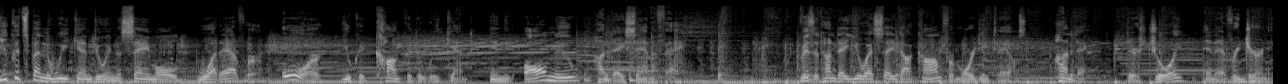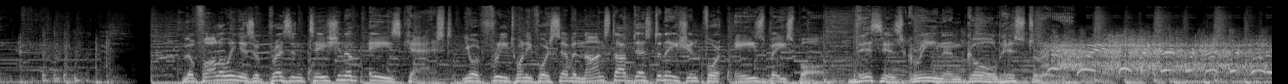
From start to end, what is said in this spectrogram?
You could spend the weekend doing the same old whatever, or you could conquer the weekend in the all-new Hyundai Santa Fe. Visit HyundaiUSA.com for more details. Hyundai, there's joy in every journey. The following is a presentation of A's Cast, your free 24 7 nonstop destination for A's baseball. This is green and gold history.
